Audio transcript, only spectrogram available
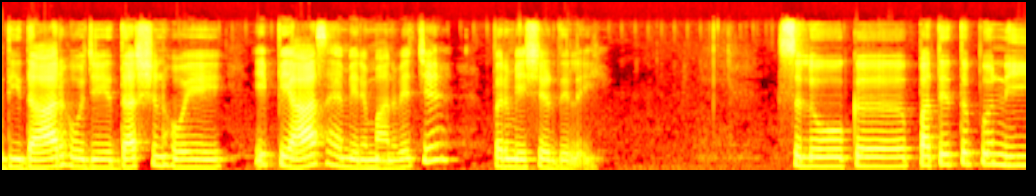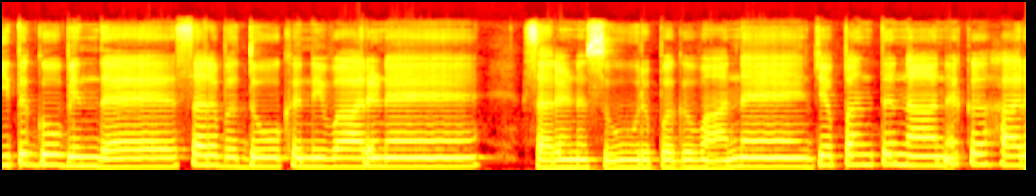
ਦੀਦਾਰ ਹੋ ਜੇ, ਦਰਸ਼ਨ ਹੋਏ, ਇਹ ਪਿਆਸ ਹੈ ਮੇਰੇ ਮਨ ਵਿੱਚ ਪਰਮੇਸ਼ਰ ਦੇ ਲਈ। ਸ਼ਲੋਕ ਪਤਿਤ ਪੁਨੀਤ ਗੋਬਿੰਦੈ, ਸਰਬ ਦੋਖ ਨਿਵਾਰਣੈ ਸਰਨ ਸੂਰ ਭਗਵਾਨੈ, ਜਪੰਤ ਨਾਨਕ ਹਰ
